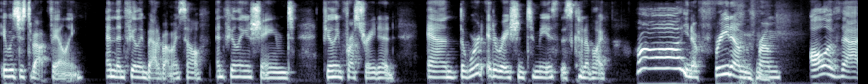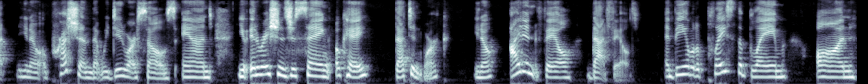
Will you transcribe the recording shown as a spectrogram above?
it was just about failing and then feeling bad about myself and feeling ashamed, feeling frustrated. And the word iteration to me is this kind of like, ah, you know, freedom from all of that, you know, oppression that we do to ourselves. And, you know, iteration is just saying, okay, that didn't work. You know, I didn't fail, that failed. And being able to place the blame on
